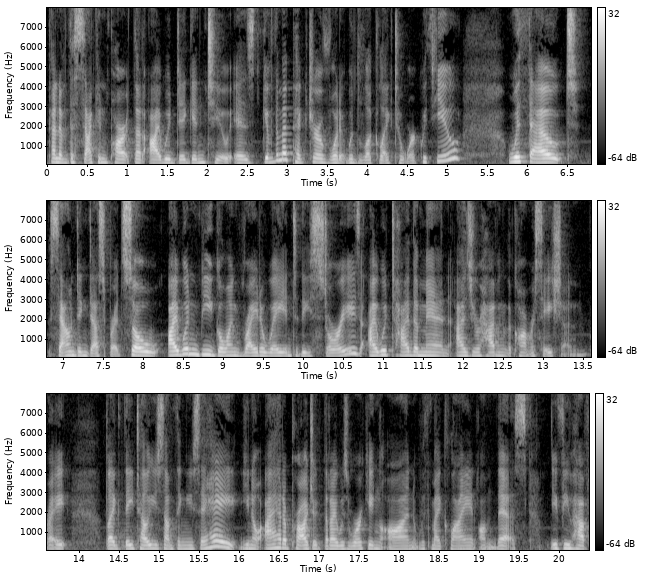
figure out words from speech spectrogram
kind of the second part that I would dig into is give them a picture of what it would look like to work with you without sounding desperate. So I wouldn't be going right away into these stories. I would tie them in as you're having the conversation, right? Like they tell you something, you say, Hey, you know, I had a project that I was working on with my client on this. If you have,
